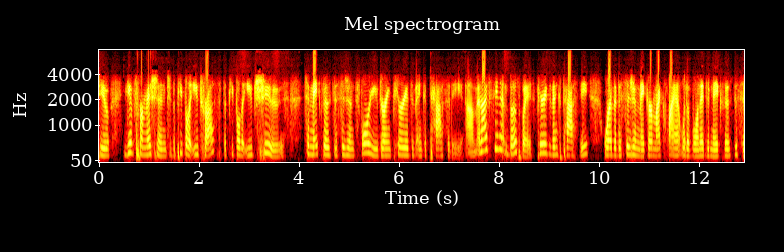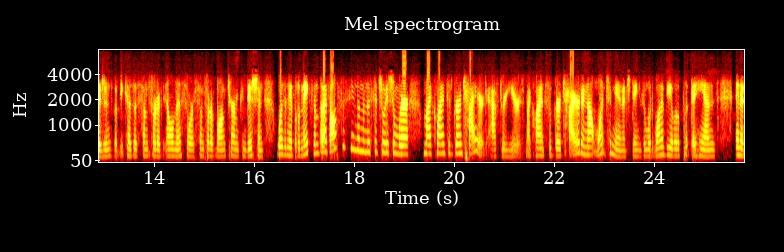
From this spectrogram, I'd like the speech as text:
to give permission to the people that you trust, the people that you choose, to make those decisions for you during periods of incapacity. Um, and I've seen it in both ways. Periods of incapacity where the decision maker, my client, would have wanted to make those decisions, but because of some sort of illness or some sort of long-term condition, wasn't able to make them. But I've also seen them in the situation where my clients have grown tired after years. My clients would grow tired and not want to manage things and would want to be able to put the hands in a,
